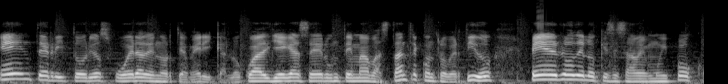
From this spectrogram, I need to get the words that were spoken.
en territorios fuera de Norteamérica, lo cual llega a ser un tema bastante controvertido, pero de lo que se sabe muy poco.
